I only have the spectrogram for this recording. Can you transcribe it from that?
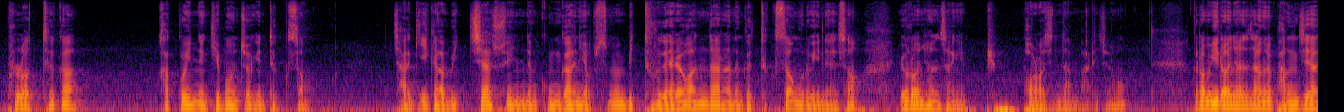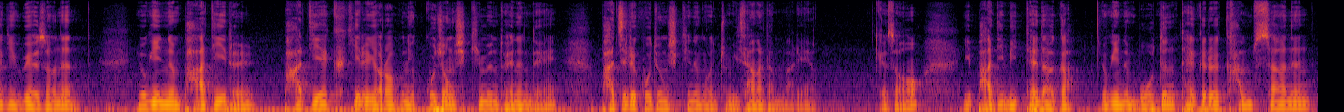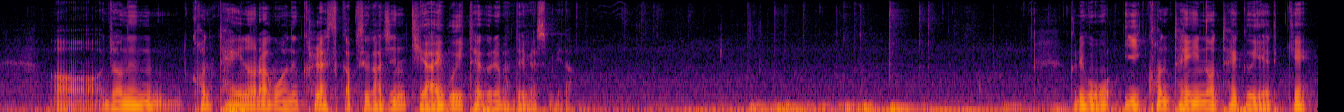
float가 갖고 있는 기본적인 특성 자기가 위치할 수 있는 공간이 없으면 밑으로 내려간다라는 그 특성으로 인해서 이런 현상이 벌어진단 말이죠. 그럼 이런 현상을 방지하기 위해서는 여기 있는 body를 body의 크기를 여러분이 고정시키면 되는데 body를 고정시키는 건 좀 이상하단 말이에요. 그래서 이 body 밑에다가 여기 있는 모든 태그를 감싸는 어, 저는 컨테이너라고 하는 클래스 값을 가진 div 태그를 만들겠습니다. 그리고 이 컨테이너 태그에게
